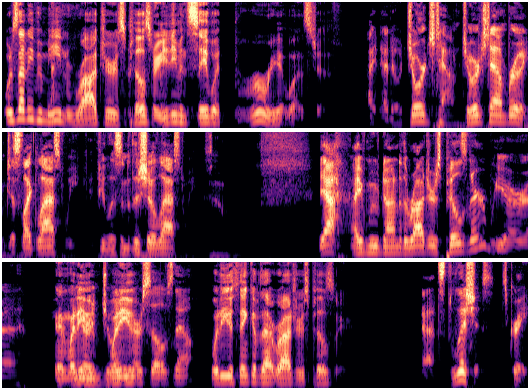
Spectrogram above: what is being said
What does that even mean? Rogers Pilsner. You didn't even say what brewery it was, Jeff. I, I know Georgetown, Georgetown Brewing, just like last week. If you listened to the show last week, yeah, I've moved on to the Rogers Pilsner. We are uh, And what we do are you enjoying what do you ourselves now. what do you think of that Rogers Pilsner? Yeah, it's delicious. It's great.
